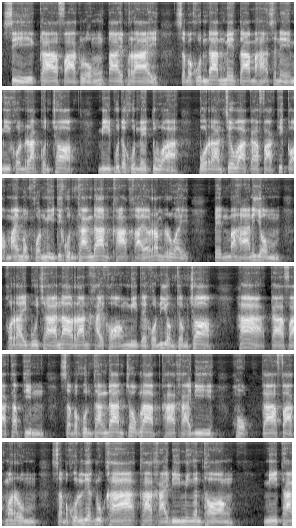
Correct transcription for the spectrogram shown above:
4. กาฝากหลงตายพรายสรรพคุณด้านเมตตามหาเสน่ห์มีคนรักคนชอบ มีพุทธคุณในตัว โบราณเชื่อว่ากาฝากที่เกาะไม้มงคลมีที่คุณทางด้านค้าขายร่ำรวย เป็นมหานิยม ใครบูชาหน้าร้านขายของมีแต่คนนิยมชมชอบ 5. กาฝากทับทิมสรรพคุณทางด้านโชคลาภค้าขายดี 6. กาฝากมะรุมสรรพคุณเรียกลูกค้าค้าขายดีมีเงินทอง มีทาง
